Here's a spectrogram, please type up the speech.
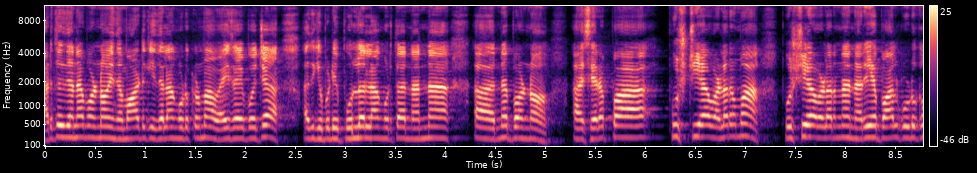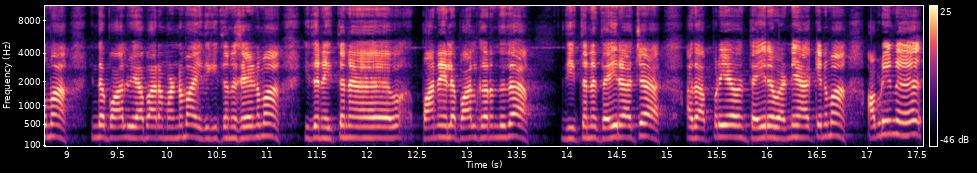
அடுத்தது என்ன பண்ணோம் இந்த மாட்டுக்கு இதெல்லாம் கொடுக்கணுமா? வயசாகி போச்சா? அதுக்கு இப்படி புல்லெல்லாம் கொடுத்தா நன்னா என்ன பண்ணோம் சிறப்பாக புஷ்டியாக வளருமா? புஷ்டியாக வளருனா நிறைய பால் கொடுக்குமா? இந்த பால் வியாபாரம் பண்ணுமா இதுக்கு இத்தனை செய்யணுமா? இத்தனை இத்தனை பானையில் பால் கறந்துதா? இது இத்தனை தயிராச்சா? அது அப்படியே தயிரை வெண்ணெய் ஆக்கணுமா அப்படின்னு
